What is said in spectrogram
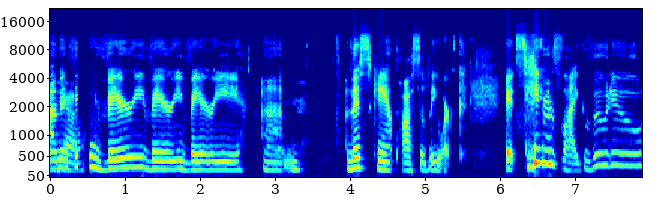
Um, yeah. and thinking very, very, very, um, this can't possibly work. It seems like voodoo.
